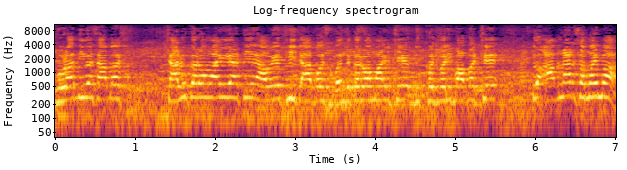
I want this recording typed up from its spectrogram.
થોડા દિવસ આ બસ ચાલુ કરવામાં આવી હતી હવેથી જ આ બસ બંધ કરવામાં આવી છે. દુઃખદભરી બાબત છે. તો આવનાર સમયમાં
